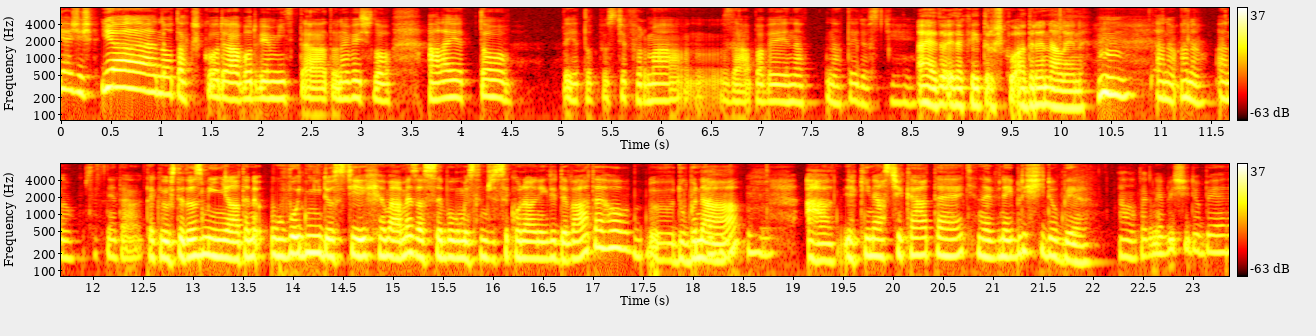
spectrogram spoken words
ježiš, je, no tak škoda, o dvě místa, to nevyšlo. Ale je to je to prostě forma zábavy na, na ty dostihy. A je to i takový trošku adrenalin. Hmm, ano, ano, ano, přesně tak. Tak vy už jste to zmínila, ten úvodní dostih máme za sebou, myslím, že se konal někdy 9. dubna. Mm-hmm. A jaký nás čeká teď, ne v nejbližší době? Ano, tak v nejbližší době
